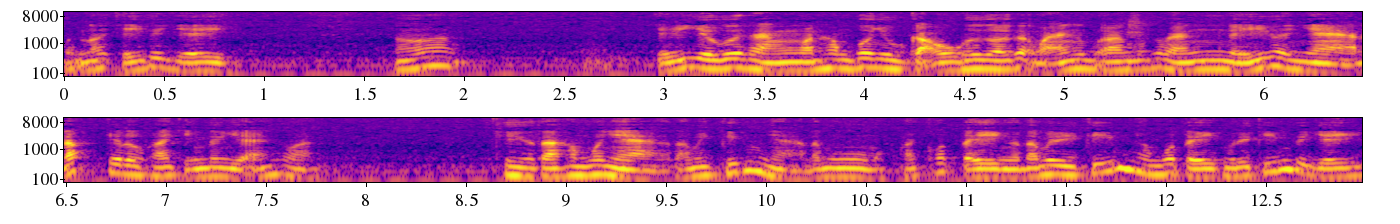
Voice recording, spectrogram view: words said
Mình nói chỉ cái gì? Đó. Chỉ vô cái thằng mình không có nhu cầu thôi các bạn các bạn các bạn nghĩ là nhà đất chứ đâu phải chuyện đơn giản các bạn. Khi người ta không có nhà, người ta mới kiếm nhà, người ta mua mà phải có tiền, người ta mới đi kiếm, không có tiền mà đi kiếm cái gì?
